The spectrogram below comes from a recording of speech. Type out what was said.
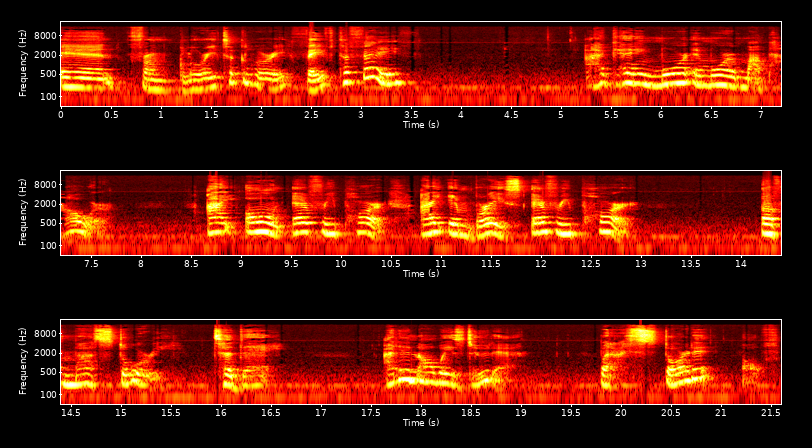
and from glory to glory, faith to faith, I gained more and more of my power. I own every part. I embrace every part of my story today. I didn't always do that, but I started off.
